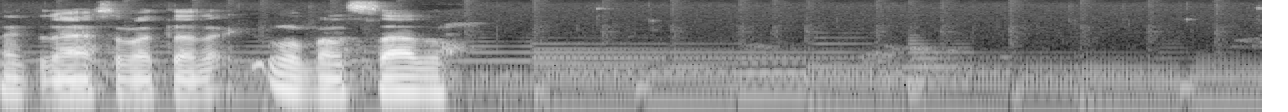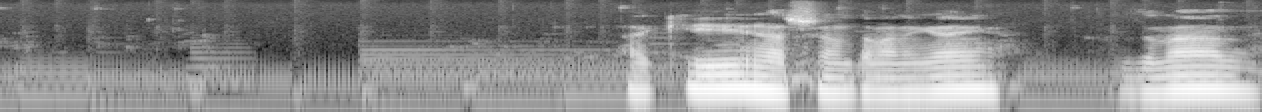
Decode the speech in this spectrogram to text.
Não interessa, vai estar o avançado. Aqui, acho que não está mais ninguém. Não nada.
